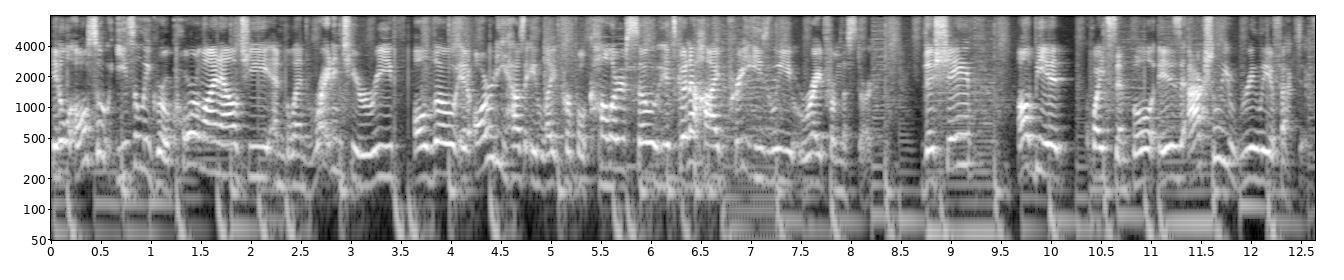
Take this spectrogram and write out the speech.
It'll also easily grow coralline algae and blend right into your reef, although it already has a light purple color, so it's gonna hide pretty easily right from the start. The shape, albeit quite simple, is actually really effective.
